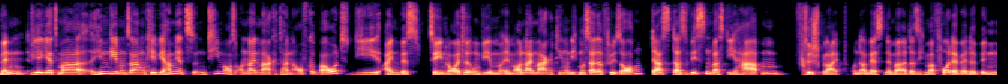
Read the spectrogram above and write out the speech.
Wenn wir jetzt mal hingehen und sagen, okay, wir haben jetzt ein Team aus Online-Marketern aufgebaut, die ein bis zehn Leute irgendwie im, im Online-Marketing und ich muss da dafür sorgen, dass das Wissen, was die haben, frisch bleibt und am besten immer, dass ich mal vor der Welle bin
